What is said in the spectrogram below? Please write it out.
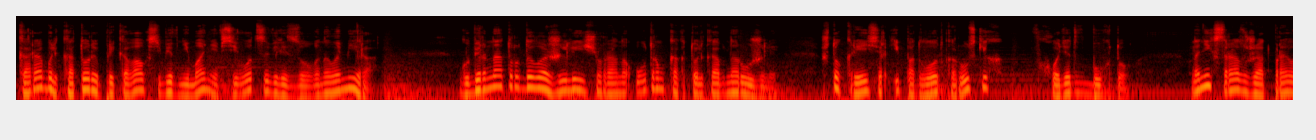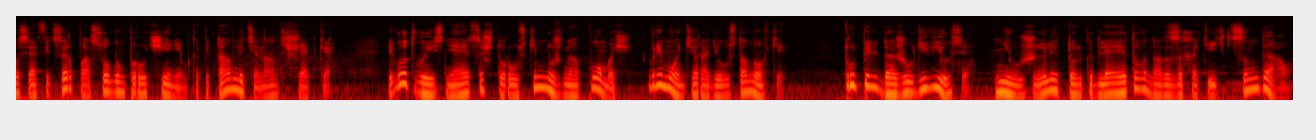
Корабль, который приковал к себе внимание всего цивилизованного мира. Губернатору доложили еще рано утром, как только обнаружили, что крейсер и подлодка русских входят в бухту. На них сразу же отправился офицер по особым поручениям, капитан-лейтенант Шепке. И вот выясняется, что русским нужна помощь в ремонте радиоустановки. Трупель даже удивился. Неужели только для этого надо захотеть в Циндау,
